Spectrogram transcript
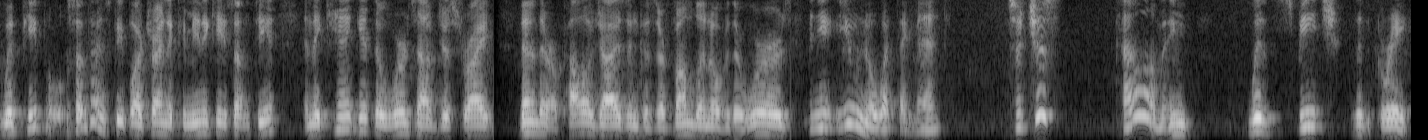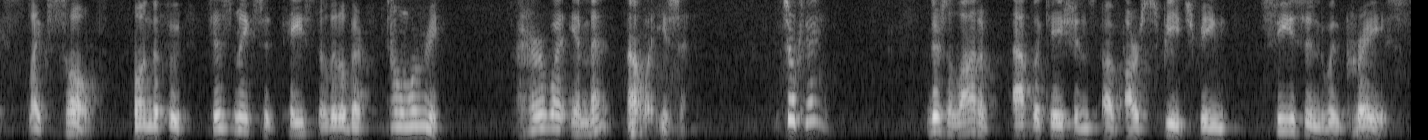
with people. Sometimes people are trying to communicate something to you and they can't get the words out just right. Then they're apologizing because they're fumbling over their words, and you, you know what they meant. So just tell them and with speech with grace, like salt on the food. Just makes it taste a little better. Don't worry. I heard what you meant, not what you said. It's okay. There's a lot of applications of our speech being seasoned with grace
